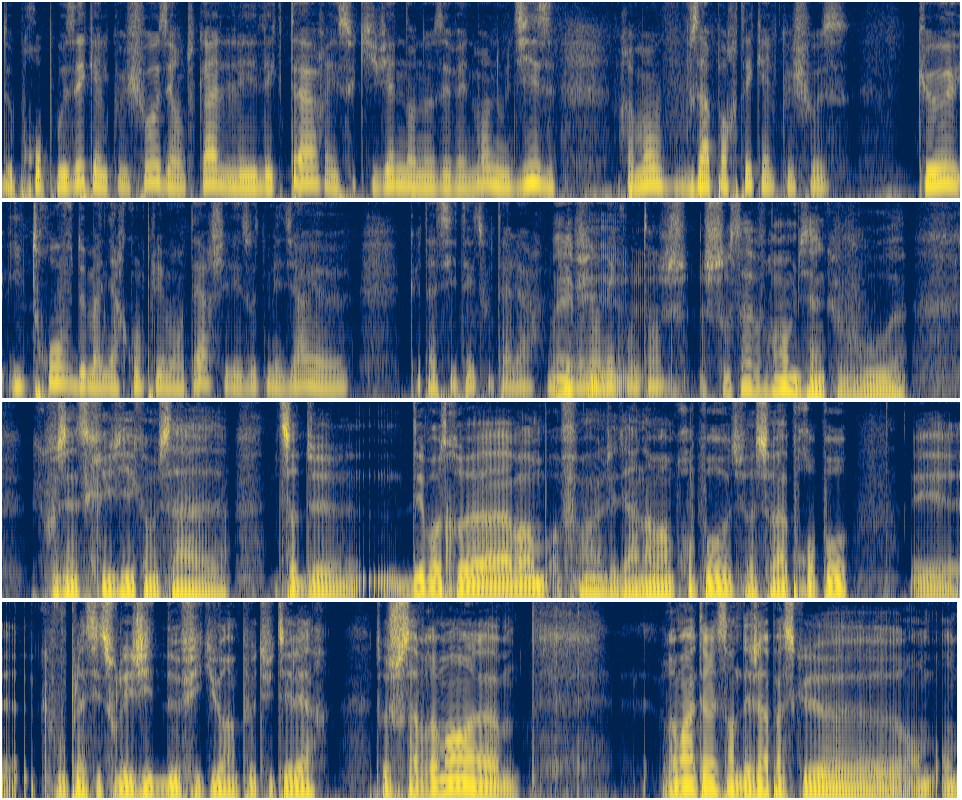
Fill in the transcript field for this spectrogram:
de proposer quelque chose. Et en tout cas, les lecteurs et ceux qui viennent dans nos événements nous disent, vraiment, vous apportez quelque chose qu'ils trouvent de manière complémentaire chez les autres médias euh, que tu as cités tout à l'heure. Ouais, Et et on en est content. Je, je trouve ça vraiment bien que vous, euh, que vous inscriviez comme ça, euh, une sorte de, dès votre avant, enfin, j'ai dire un avant-propos, tu vois, ce à-propos, et euh, que vous placez sous l'égide de figures un peu tutélaires. Tu vois, je trouve ça vraiment, vraiment intéressant. Déjà parce que euh, on, on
